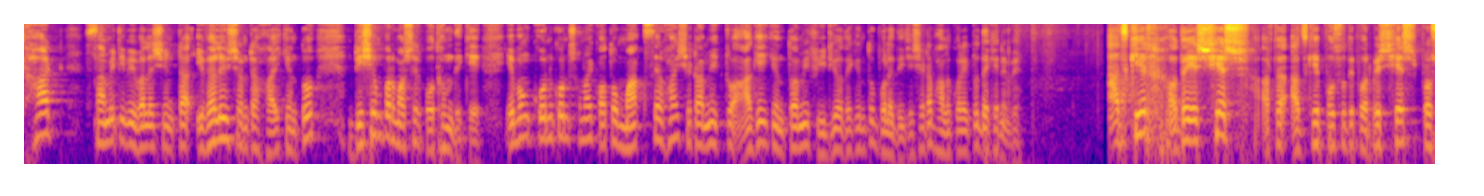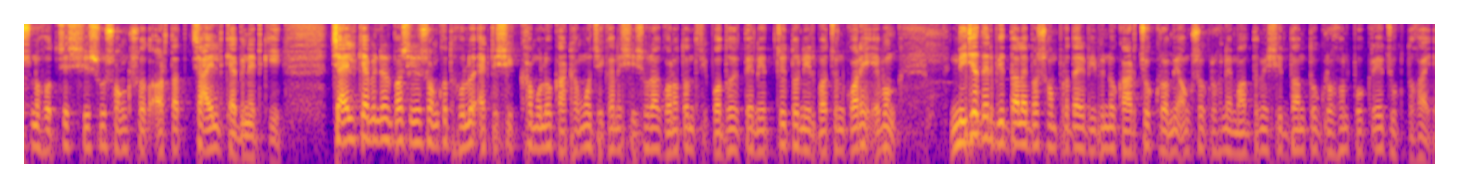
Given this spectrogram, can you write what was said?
থার্ড সামিটিভ ইভ্যালুয়েশনটা ইভ্যালুয়েশনটা হয় কিন্তু ডিসেম্বর মাসের প্রথম দিকে। এবং কোন কোন সময় কত মার্কসের হয় সেটা আমি একটু আগেই কিন্তু আমি ভিডিওতে কিন্তু বলে দিয়েছি, সেটা ভালো করে একটু দেখে নেবে। আজকের অধ্যায়ের শেষ, অর্থাৎ আজকে প্রস্তুতি পর্বের শেষ প্রশ্ন হচ্ছে শিশু সংসদ, অর্থাৎ চাইল্ড ক্যাবিনেট কি? চাইল্ড ক্যাবিনেট বা শিশু সংসদ হলো একটি শিক্ষামূলক কাঠামো যেখানে শিশুরা গণতান্ত্রিক পদ্ধতিতে নেতৃত্ব নির্বাচন করে এবং নিজেদের বিদ্যালয় বা সম্প্রদায়ের বিভিন্ন কার্যক্রমে অংশগ্রহণের মাধ্যমে সিদ্ধান্ত গ্রহণ প্রক্রিয়ায় যুক্ত হয়।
